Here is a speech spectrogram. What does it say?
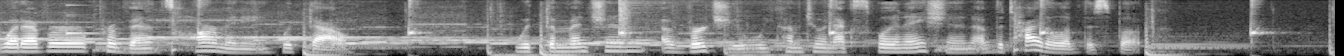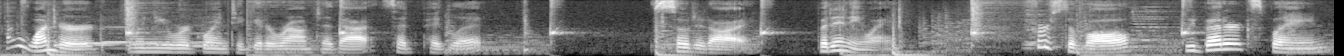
whatever prevents harmony with Tao. With the mention of virtue, we come to an explanation of the title of this book. I wondered when you were going to get around to that, said Piglet. So did I. But anyway, first of all, we'd better explain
